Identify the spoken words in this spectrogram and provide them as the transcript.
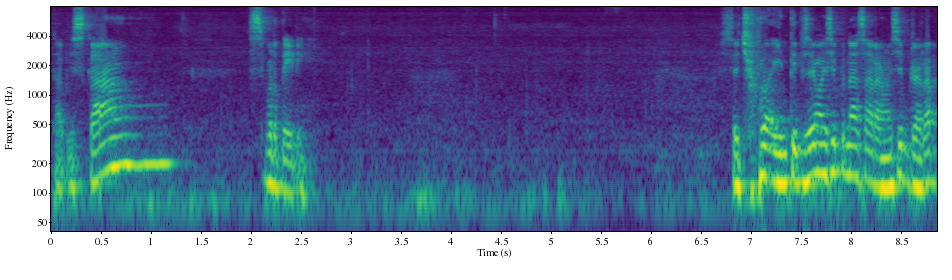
Tapi sekarang seperti ini. Saya coba intip saya masih penasaran masih berharap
